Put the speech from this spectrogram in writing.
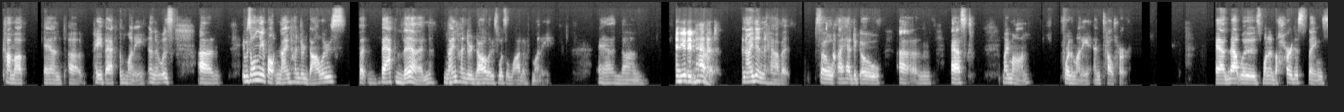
come up and uh, pay back the money. And it was, um, it was only about $900, but back then, $900 was a lot of money. And, um, and you didn't have it. And I didn't have it. So I had to go um, ask my mom for the money and tell her. And that was one of the hardest things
